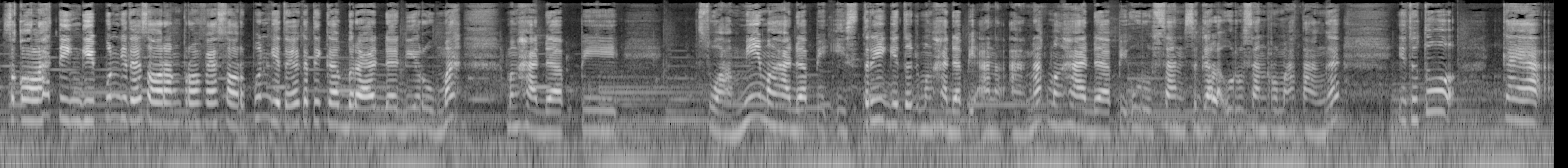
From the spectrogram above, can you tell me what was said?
sekolah tinggi pun gitu ya seorang profesor pun gitu ya ketika berada di rumah menghadapi suami menghadapi istri gitu menghadapi anak-anak menghadapi urusan segala urusan rumah tangga itu tuh kayak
